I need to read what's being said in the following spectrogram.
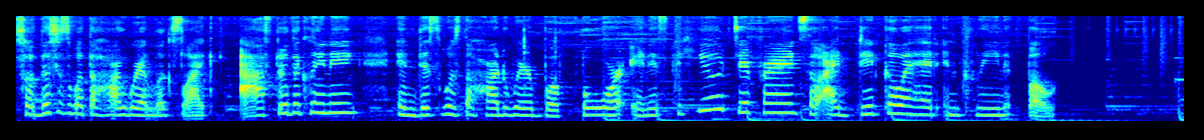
So this is what the hardware looks like after the cleaning and this was the hardware before and it's a huge difference. So I did go ahead and clean both. I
